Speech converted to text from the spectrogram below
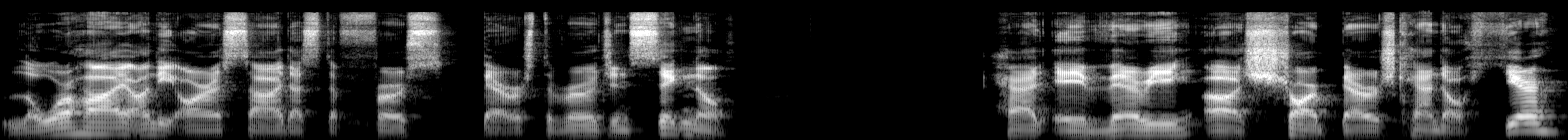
lower high on the RSI. That's the first bearish divergence signal. Had a very uh, sharp bearish candle here.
